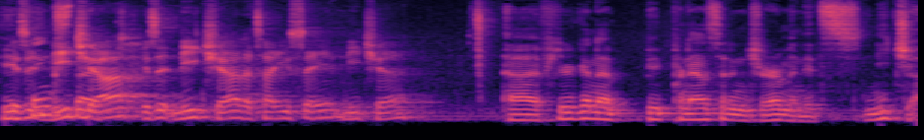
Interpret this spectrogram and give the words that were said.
He is it Nietzsche? That, is it Nietzsche? That's how you say it, Nietzsche. Uh, if you're gonna be pronounce it in German, it's Nietzsche.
